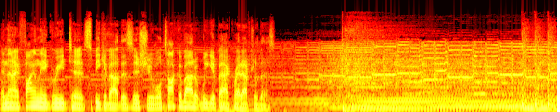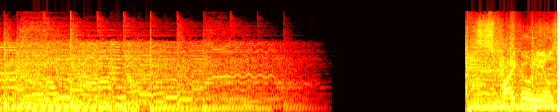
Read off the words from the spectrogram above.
and then I finally agreed to speak about this issue. We'll talk about it we get back right after this. Spike O'Neill's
